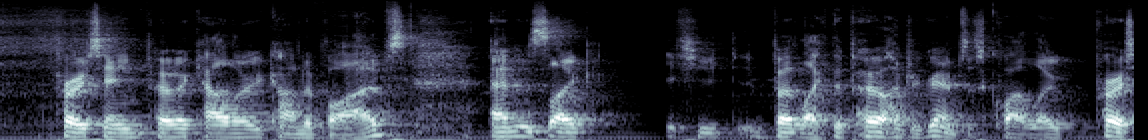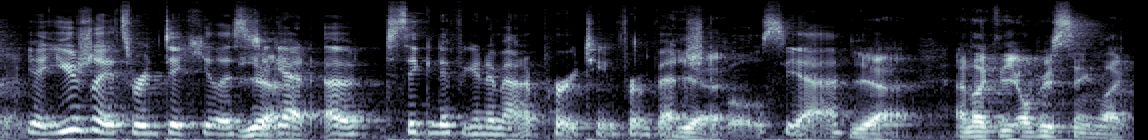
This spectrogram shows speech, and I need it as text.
protein per calorie kind of vibes. And it's like if you but like the per 100 grams is quite low protein. Yeah, usually it's ridiculous Yeah. to get a significant amount of protein from vegetables. Yeah. Yeah. And like the obvious thing like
